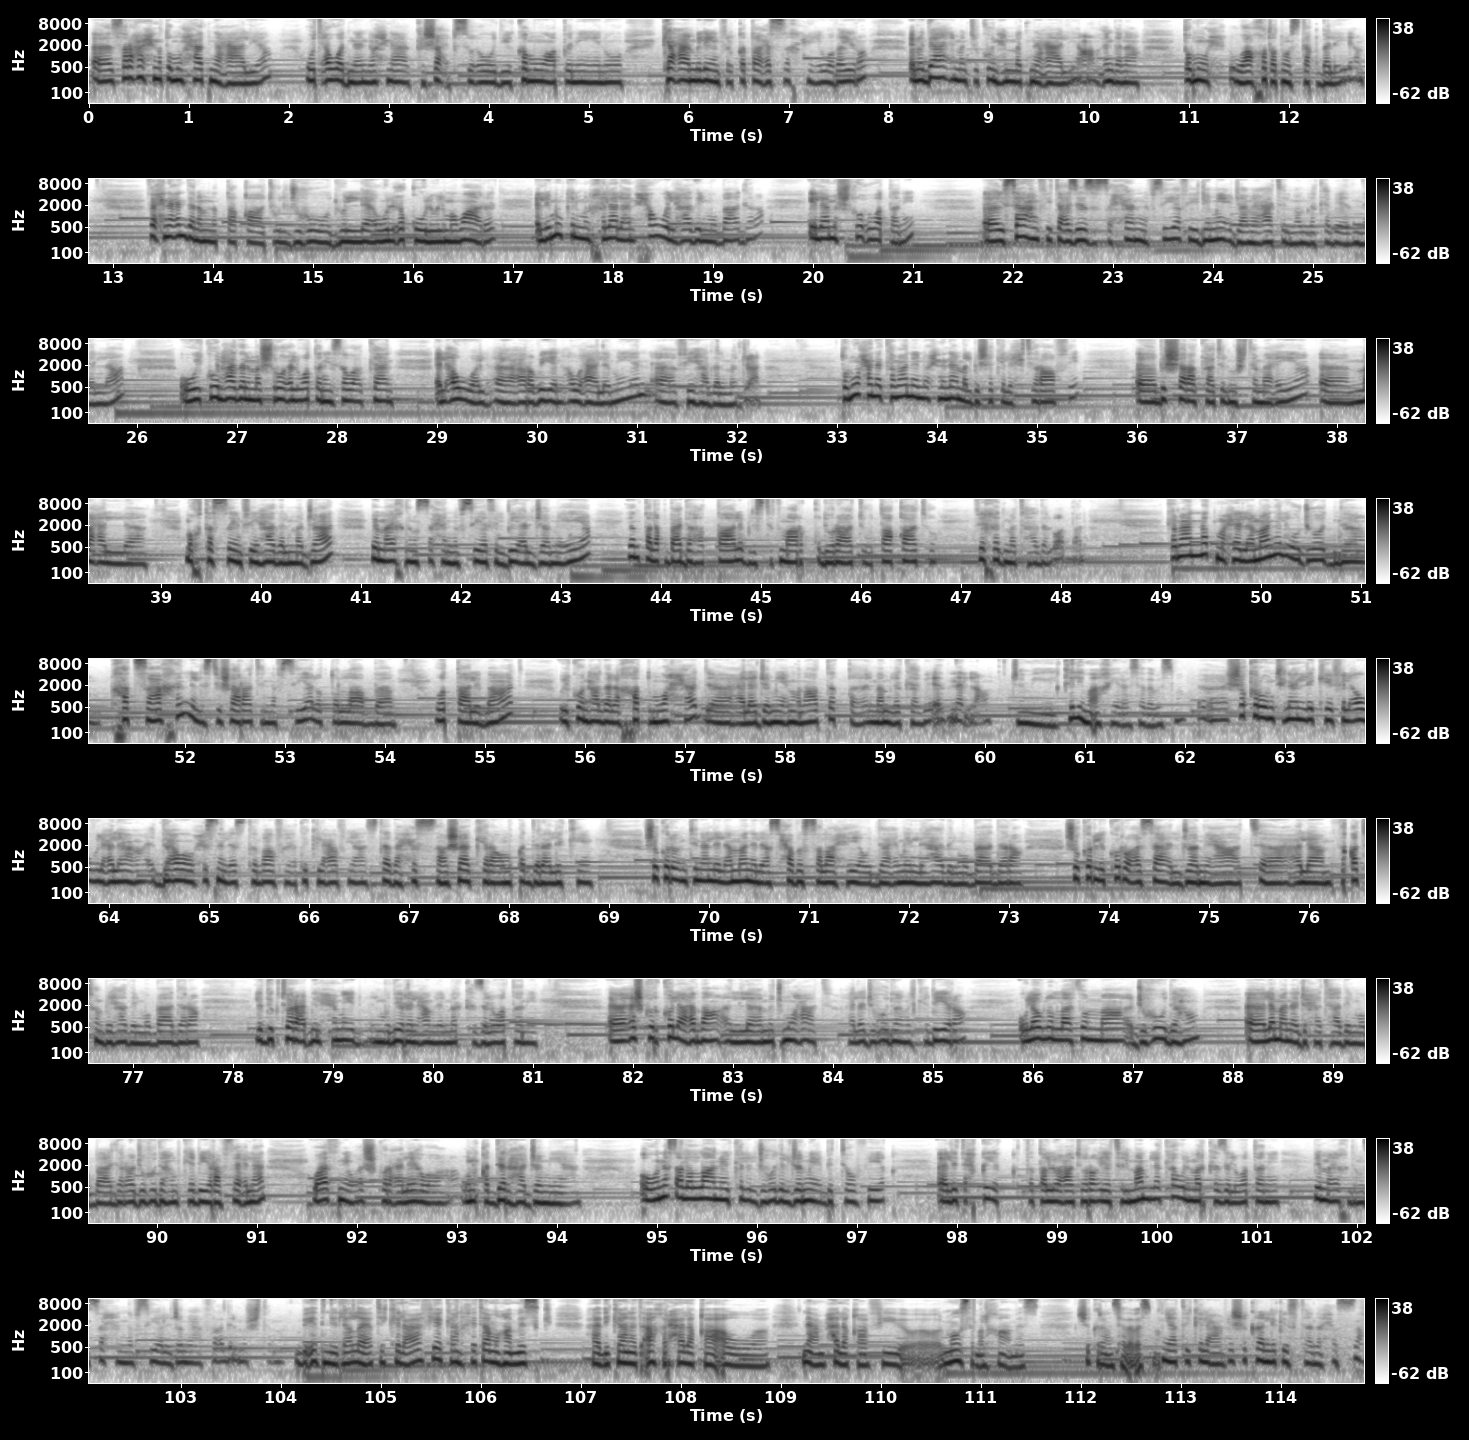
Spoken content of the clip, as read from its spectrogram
آه، صراحة إحنا طموحاتنا عالية. وتعودنا إنه إحنا كشعب سعودي كمواطنين وكعاملين في القطاع الصحي وغيره إنه دائما تكون همتنا عالية عندنا طموح وخطط مستقبلية. فإحنا عندنا من الطاقات والجهود والعقول والموارد اللي ممكن من خلالها نحول هذه المبادرة إلى مشروع وطني آه، يساهم في تعزيز الصحة النفسية في جميع جامعات المملكة بإذن الله. ويكون هذا المشروع الوطني سواء كان الأول آه، عربيا أو عالميا آه، في هذا المجال. طموحنا كمان أنه إحنا نعمل بشكل احترافي آه، بالشراكات المجتمعية مع المختصين في هذا المجال بما يخدم الصحة النفسية في البيئة الجامعية. ينطلق بعدها الطالب لاستثمار قدراته وطاقاته في خدمة هذا الوطن. كمان نطمح للأمانة لوجود خط ساخن للاستشارات النفسية للطلاب والطالبات. ويكون هذا الخط موحد على جميع مناطق المملكة بإذن الله. جميل. كلمة أخيرة أستاذة بسمة. شكر وامتنان لك في الأول على الدعوة وحسن الاستضافة. يعطيك العافية أستاذة حصة شاكرة ومقدرة لك. شكر وامتنان للأمانة لأصحاب الصلاحية والداعمين لهذه المبادرة. شكر لكل رؤساء الجامعات على ثقتهم بهذه المبادرة. للدكتور عبد الحميد المدير العام للمركز الوطني. أشكر كل أعضاء المجموعات على جهودهم الكبيرة. ولولا الله ثم جهودهم لما نجحت هذه المبادرة. جهودهم كبيرة فعلا وأثني وأشكر عليها ونقدرها جميعا. ونسأل الله أن يكل الجهود الجميع بالتوفيق لتحقيق تطلعات ورؤية المملكة والمركز الوطني بما يخدم الصحة النفسية لجميع أفراد المجتمع. بإذن الله الله يعطيك العافية. كان ختامها مسك. هذه كانت آخر حلقة أو نعم حلقة في الموسم الخامس. شكرا أستاذة بسمة. يعطيك العافية. شكرا لك أستاذة حصة.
